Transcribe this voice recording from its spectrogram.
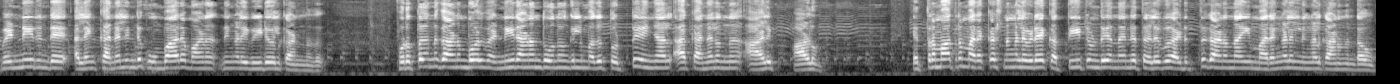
വെണ്ണീരിന്റെ അല്ലെങ്കിൽ കനലിന്റെ കൂമ്പാരമാണ് നിങ്ങൾ ഈ വീഡിയോയിൽ കാണുന്നത്. പുറത്തു നിന്ന് കാണുമ്പോൾ വെണ്ണീരാണെന്ന് തോന്നുമെങ്കിലും അത് തൊട്ട് കഴിഞ്ഞാൽ ആ കനലൊന്ന് ആളി ആളും. എത്രമാത്രം മരക്കഷ്ണങ്ങൾ ഇവിടെ കത്തിയിട്ടുണ്ട് എന്നതിന്റെ തെളിവ് അടുത്ത് കാണുന്ന ഈ മരങ്ങളിൽ നിങ്ങൾ കാണുന്നുണ്ടാവും.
